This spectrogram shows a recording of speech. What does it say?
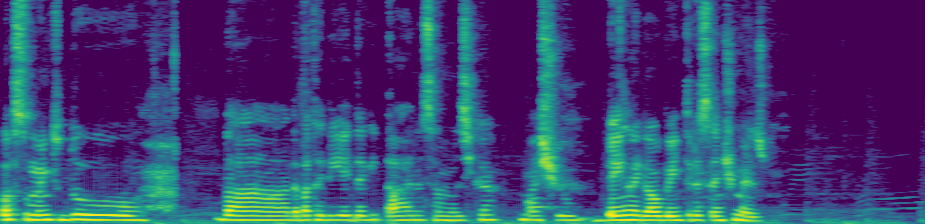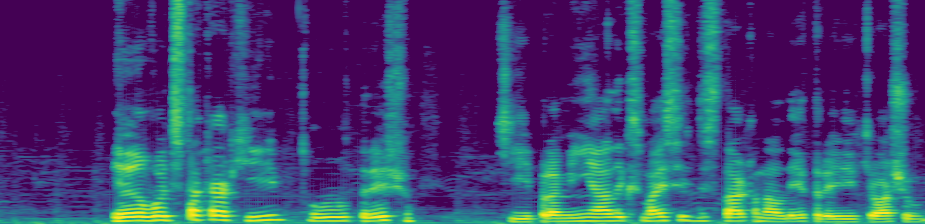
Gosto muito do da, da bateria e da guitarra nessa música. Acho bem legal, bem interessante mesmo. Eu vou destacar aqui o trecho que para mim Alex mais se destaca na letra e que eu acho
